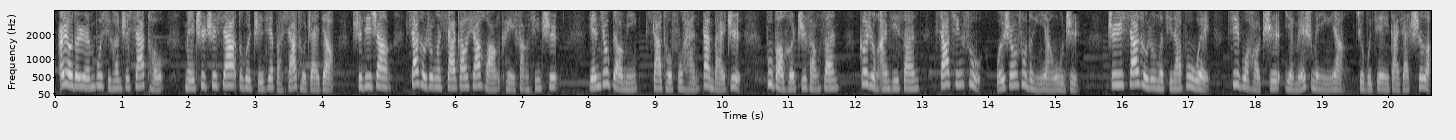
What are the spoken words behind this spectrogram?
而有的人不喜欢吃虾头，每次吃虾都会直接把虾头摘掉。实际上，虾头中的虾膏、虾黄可以放心吃。研究表明，虾头富含蛋白质、不饱和脂肪酸、各种氨基酸、虾青素、维生素等营养物质。至于虾头中的其他部位，既不好吃，也没什么营养，就不建议大家吃了。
